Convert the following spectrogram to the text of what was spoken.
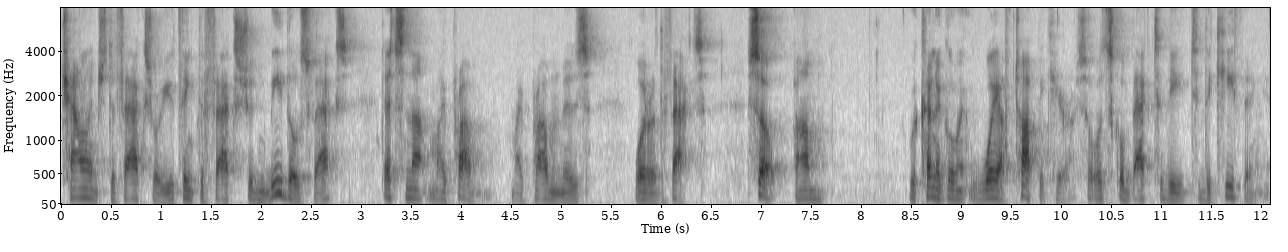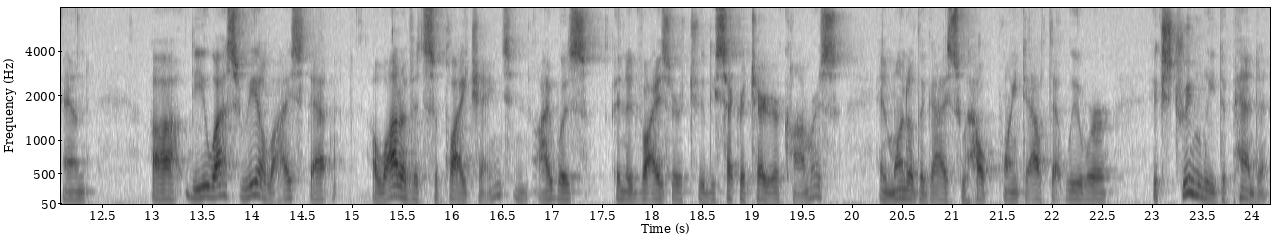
challenge the facts or you think the facts shouldn't be those facts, that's not my problem. My problem is what are the facts? So um, we're kind of going way off topic here. So let's go back to the, to the key thing. And uh, the US realized that a lot of its supply chains, and I was an advisor to the Secretary of Commerce and one of the guys who helped point out that we were extremely dependent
